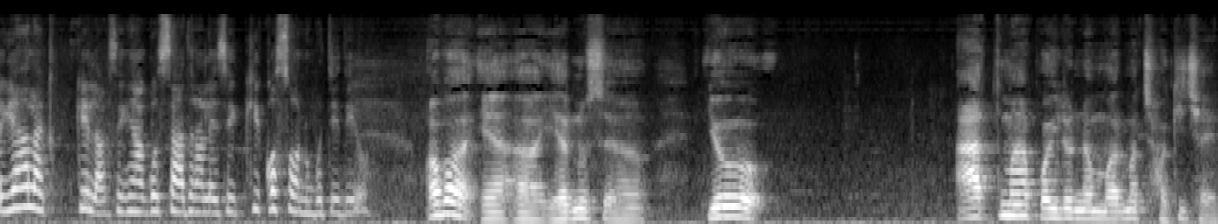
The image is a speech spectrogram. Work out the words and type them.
यहाँलाई के लाग्छ? यहाँको साधनाले चाहिँ के कस्तो अनुभूति दियो? अब हेर्नुहोस् यो आत्मा पहिलो नम्बरमा छ कि छैन?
